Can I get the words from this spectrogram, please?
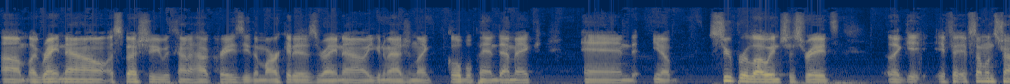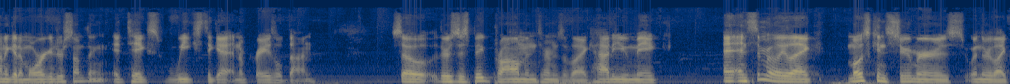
Um, like right now, especially with kind of how crazy the market is right now, you can imagine like global pandemic and you know super low interest rates like it, if if someone's trying to get a mortgage or something, it takes weeks to get an appraisal done. So there's this big problem in terms of like how do you make, and, and similarly like most consumers when they're like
